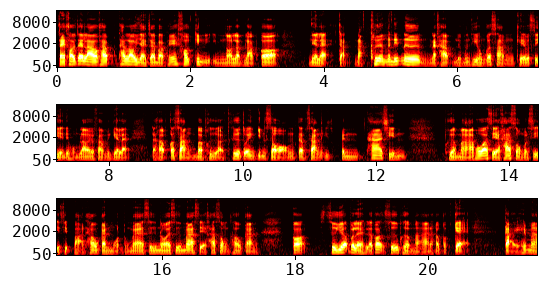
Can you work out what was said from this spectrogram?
ใจเขาใจเราครับ ถ้าเราอยากจะแบบให้เขากินอิ่มนอนหลับๆก็ เนี่ยแหละจัดหนักเครื่องกันนิดนึงนะครับหรือบางทีผมก็สั่ง KFC อย่างที่ผมเล่าให้ฟังเมื่อกี้แหละนะครับก็สั่งมาเผื่อคือตัวเองกิน 2 แต่สั่งเป็น 5 ชิ้น เผื่อหมาเพราะว่าเสียค่าส่งมัน40 บาทเท่ากันหมดถูกไหมซื้อน้อยซื้อมากเสียค่าส่งเท่ากัน ก็ซื้อเยอะไปเลยแล้วก็ซื้อเผื่อหมานะครับก็แกะไก่ให้หมา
